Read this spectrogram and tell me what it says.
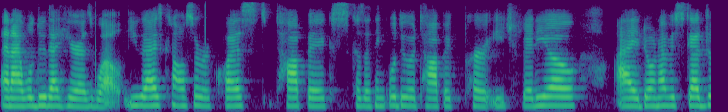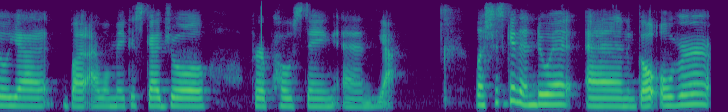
and I will do that here as well. You guys can also request topics because I think we'll do a topic per each video. I don't have a schedule yet, but I will make a schedule for posting and yeah. Let's just get into it and go over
